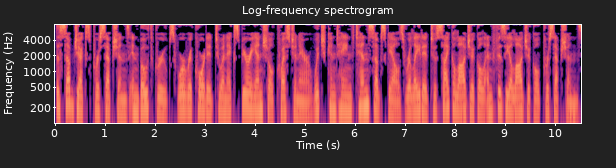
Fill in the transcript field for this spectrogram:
The subjects' perceptions in both groups were recorded to an experiential questionnaire which contained 10 subscales related to psychological and physiological perceptions.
